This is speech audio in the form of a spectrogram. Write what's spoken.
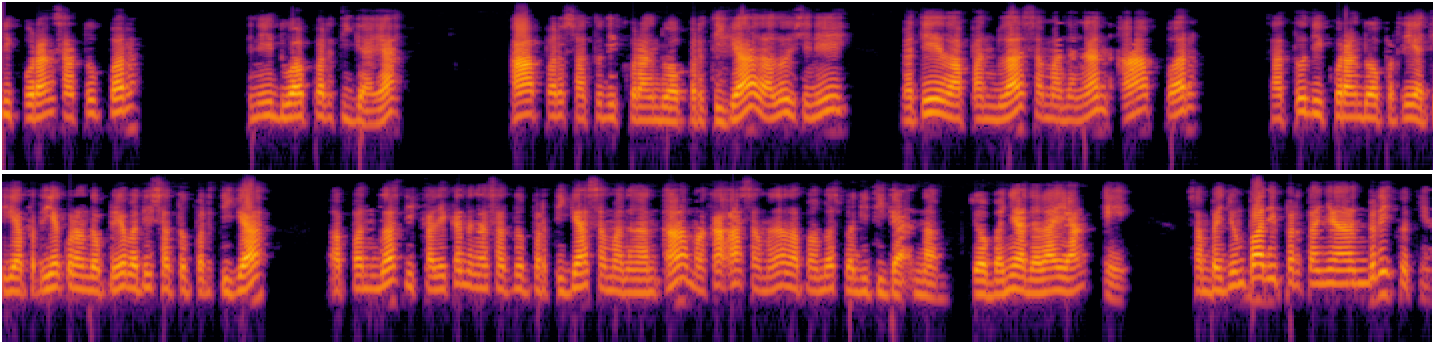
dikurang 1 per, ini 2 per 3 ya. A per 1 dikurang 2 per 3, lalu di sini berarti 18 sama dengan A per 1 dikurang 2 per 3. 3 per 3 kurang 2 per 3 berarti 1 per 3. 18 dikalikan dengan 1 per 3 sama dengan A, maka A sama dengan 18 bagi 3, 6. Jawabannya adalah yang E. Sampai jumpa di pertanyaan berikutnya.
